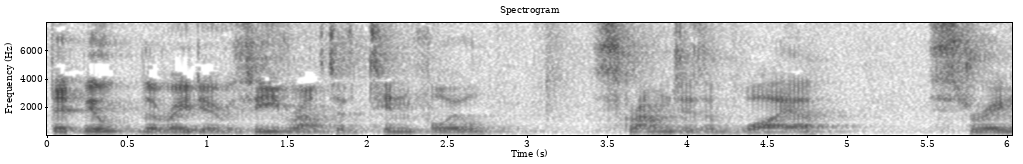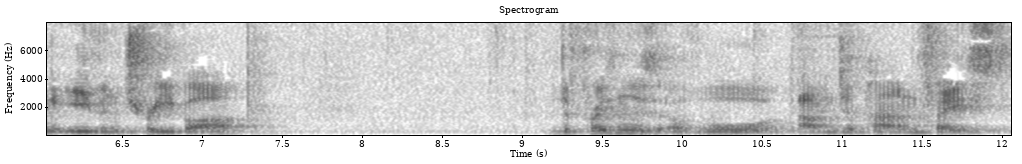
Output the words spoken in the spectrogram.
They'd built the radio receiver out of tinfoil, scrounges of wire, string, even tree bark. The prisoners of war out in Japan faced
